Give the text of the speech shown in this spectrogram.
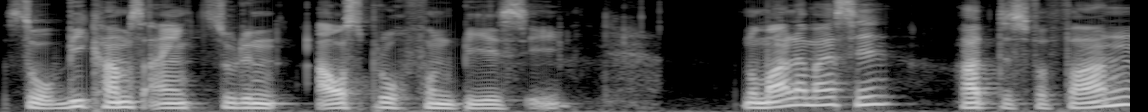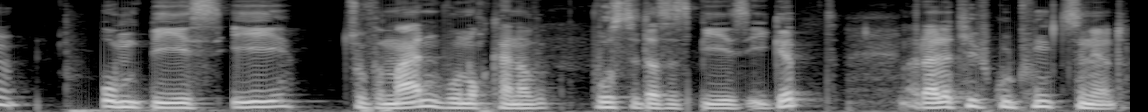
So, wie kam es eigentlich zu dem Ausbruch von BSE? Normalerweise hat das Verfahren, um BSE zu vermeiden, wo noch keiner wusste, dass es BSE gibt, relativ gut funktioniert.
